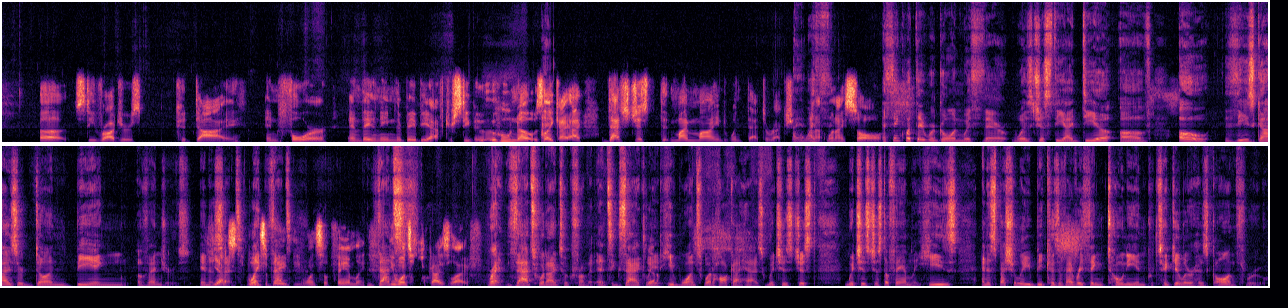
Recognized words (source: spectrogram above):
uh, Steve Rogers could die in four and they name their baby after Steve. Who knows? Like I, I that's just my mind went that direction when I, th- I, when I saw. I think what they were going with there was just the idea of oh these guys are done being Avengers in a yes, sense. Once like, a baby, once a family. That's, he wants Hawkeye's life. Right. That's what I took from it. It's exactly yeah. it. He wants what Hawkeye has, which is just which is just a family. He's and especially because of everything Tony in particular has gone through.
